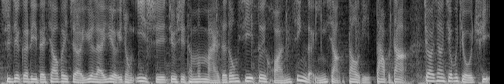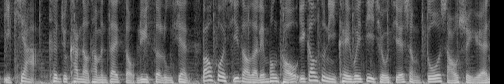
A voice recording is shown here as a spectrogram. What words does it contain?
世界各地的消费者越来越有一种意识，就是他们买的东西对环境的影响。到底大不大？就好像前不久去 IKEA，可就看到他们在走绿色路线，包括洗澡的莲蓬头，也告诉你可以为地球节省多少水源。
